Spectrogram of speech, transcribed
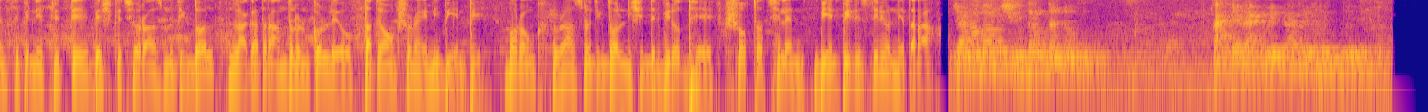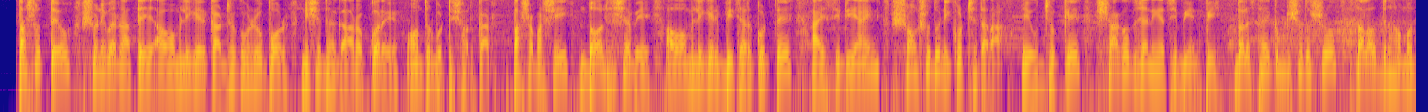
এনসিপির নেতৃত্বে বেশ কিছু রাজনৈতিক দল লাগাতার আন্দোলন করলেও তাতে অংশ নেয়নি বিএনপি। বরং রাজনৈতিক দল নিষিদ্ধের বিরুদ্ধে সোচ্চার ছিলেন বিএনপির সিনিয়র নেতারা। জনগণ সিদ্ধান্ত নেব কাকে রাখবে কাকে ফেলবে তা সত্ত্বেও শনিবার রাতে আওয়ামী লীগের কার্যক্রমের উপর নিষেধাজ্ঞা আরোপ করে অন্তর্বর্তী সরকার। পাশাপাশি দল হিসাবে আওয়ামী লীগের বিচার করতে আইসিটি আইন সংশোধনী করছে তারা। এই উদ্যোগকে স্বাগত জানিয়েছে বিএনপি। দলের স্থায়ী কমিটির সদস্য সালাউদ্দিন আহমদ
